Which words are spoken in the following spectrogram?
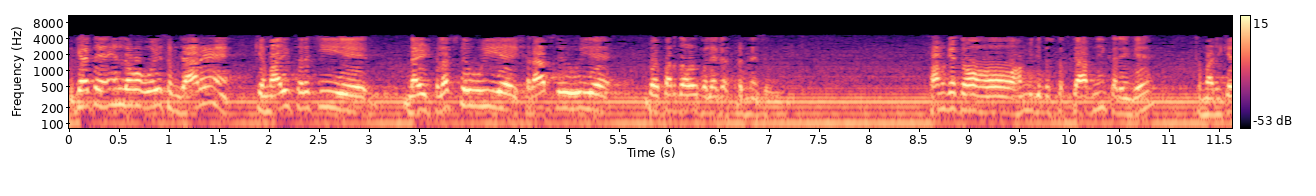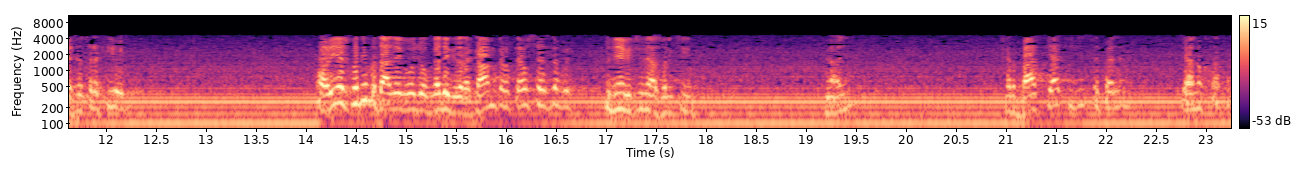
تو کہتے ہیں، ان لوگوں کو یہ سمجھا رہے ہیں کہ ہماری ترقی یہ نائٹ کلب سے ہوئی ہے، شراب سے ہوئی ہے بے پردہ کو لے کر پھرنے سے ہوئی ہے۔ ہم کہتے ہو ہم جب اس کو اختیار نہیں کریں گے تو ہماری کیسے ترقی ہوگی؟ اور یہ اس کو نہیں بتا دے گا جو گدے کی طرح کام کرتا ہے، اس سے دنیا کی چیزیں حاصل کی ہاں جی۔ پھر بات کیا تھی جس سے پہلے؟ کیا نقصان تھا؟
